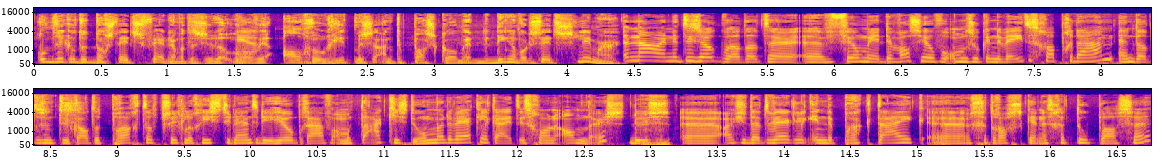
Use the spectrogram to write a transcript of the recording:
Ontwikkelt het nog steeds verder? Want er zullen ook Mhm. Ja. wel weer algoritmes aan te pas komen. En de dingen worden steeds slimmer. Nou, en het is ook wel dat er eh, veel meer. Er was heel veel onderzoek in de wetenschap gedaan. En dat is natuurlijk altijd prachtig. Psychologie-studenten die heel braaf allemaal taakjes doen. Maar de werkelijkheid is gewoon anders. Dus Mhm. eh, als je daadwerkelijk in de praktijk eh, gedragskennis gaat toepassen.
